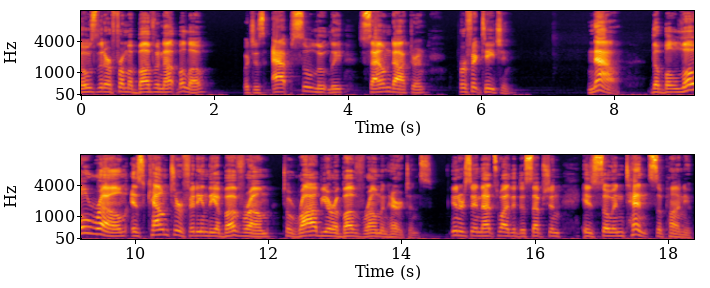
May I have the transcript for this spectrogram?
those that are from above and not below, which is absolutely sound doctrine, perfect teaching. Now, the below realm is counterfeiting the above realm to rob your above realm inheritance. You understand? That's why the deception is so intense upon you.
